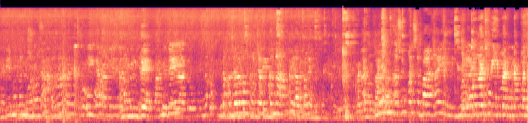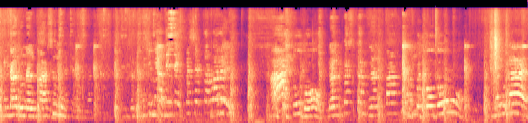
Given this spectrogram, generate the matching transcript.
Hindi mo kami siya hindi? Hindi, naka- nakadalawang kutsarita na ako. Wala. Yung asukal sa bahay. Yung mga kriman na panikita nun ang kaso. Ha? Tudo. Nalpas ka, nalpas. Tudo. Maulan.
